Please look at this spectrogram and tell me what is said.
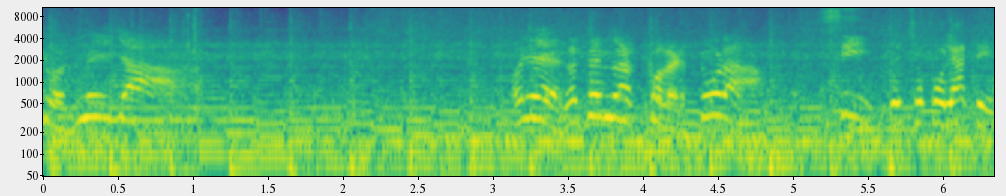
chusmilla. Oye, ¿no tendrás cobertura? Sí, de chocolate.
